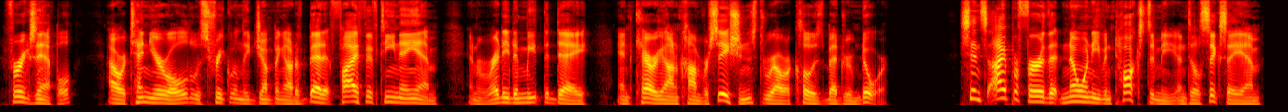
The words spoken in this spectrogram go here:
For example, our 10-year-old was frequently jumping out of bed at 5:15 a.m. and ready to meet the day and carry on conversations through our closed bedroom door. Since I prefer that no one even talks to me until 6 a.m.,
